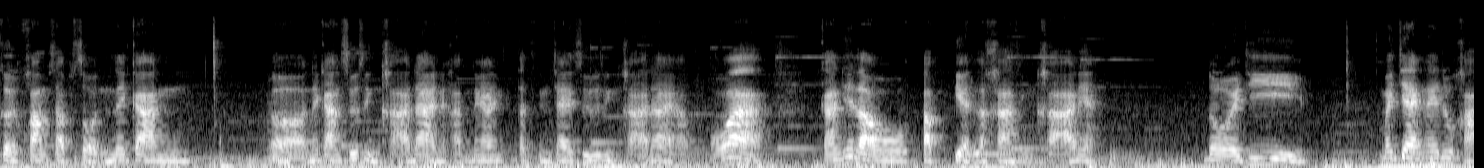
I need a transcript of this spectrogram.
เกิดความสับสนในการเอ่อในการซื้อสินค้าได้นะครับ ในการตัดสินใจซื้อสินค้าได้ครับ เพราะว่าการที่เราปรับเปลี่ยนราคาสินค้าเนี่ย โดยที่ ไม่แจ้งให้ลูกค้า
